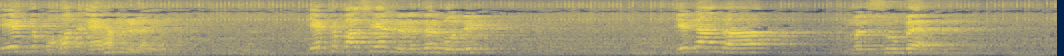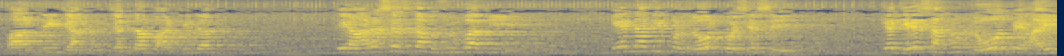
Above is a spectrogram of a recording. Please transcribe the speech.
ਇਹ ਇੱਕ ਬਹੁਤ ਅਹਿਮ ਲੜਾਈ ਹੈ। ਇੱਕ ਪਾਸੇ ਹੈ ਨਰਿੰਦਰ ਮੋਦੀ, ਜਿਨ੍ਹਾਂ ਦਾ ਮਨਸੂਬਾ ਭਾਰਤੀ ਜਨ, ਜਨਤਾ ਪਾਰਟੀ ਦਾ, ਤੇ ਆਰਐਸਐਸ ਦਾ ਮਨਸੂਬਾ ਕੀ ਇਹਨਾਂ ਦੀ ਪੁਰਜ਼ੋਰ ਕੋਸ਼ਿਸ਼ ਸੀ ਕਿ ਜੇ ਸਾਨੂੰ ਦੋ ਤਿਹਾਈ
